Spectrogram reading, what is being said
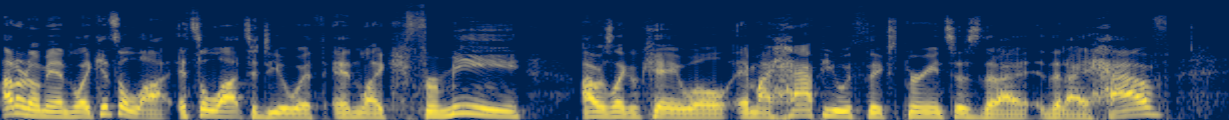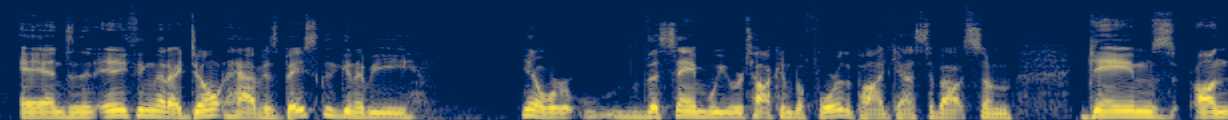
I don't know, man. Like it's a lot. It's a lot to deal with. And like for me, I was like, okay, well, am I happy with the experiences that I that I have? And then anything that I don't have is basically going to be you know, we're the same. We were talking before the podcast about some games on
